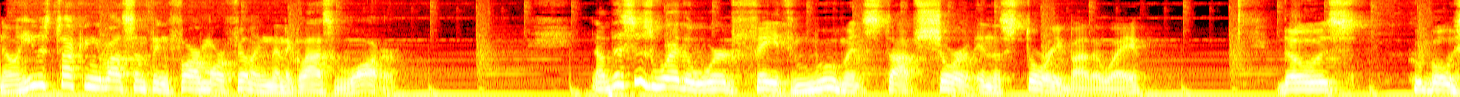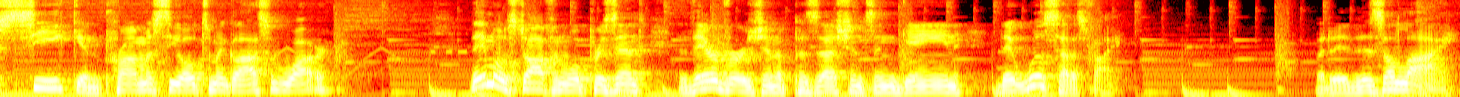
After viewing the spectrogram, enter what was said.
No, he was talking about something far more filling than a glass of water. Now, this is where the word faith movement stops short in the story, by the way. Those who both seek and promise the ultimate glass of water, they most often will present their version of possessions and gain that will satisfy. But it is a lie,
